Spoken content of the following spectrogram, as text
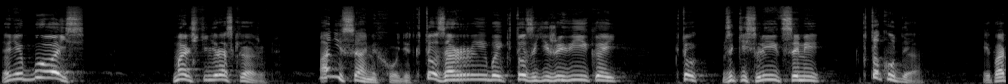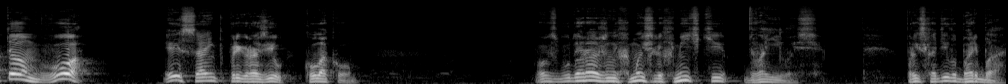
Да не бойся, мальчики не расскажут. Они сами ходят. Кто за рыбой, кто за ежевикой, кто за кислицами, кто куда. И потом, во! И Санька пригрозил кулаком. Во взбудораженных мыслях Митьки двоилось. Происходила борьба.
